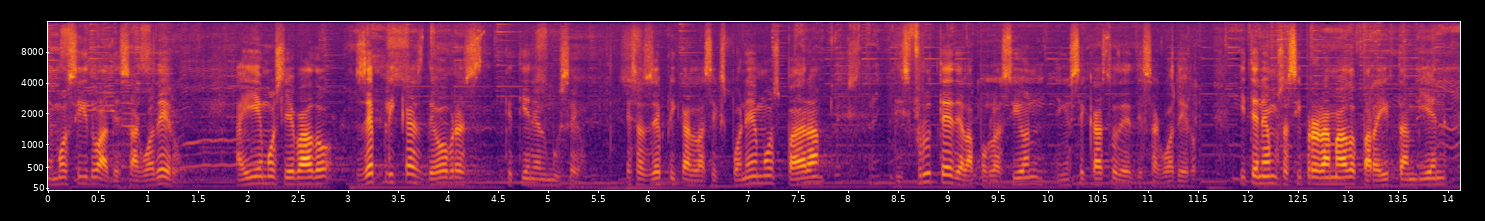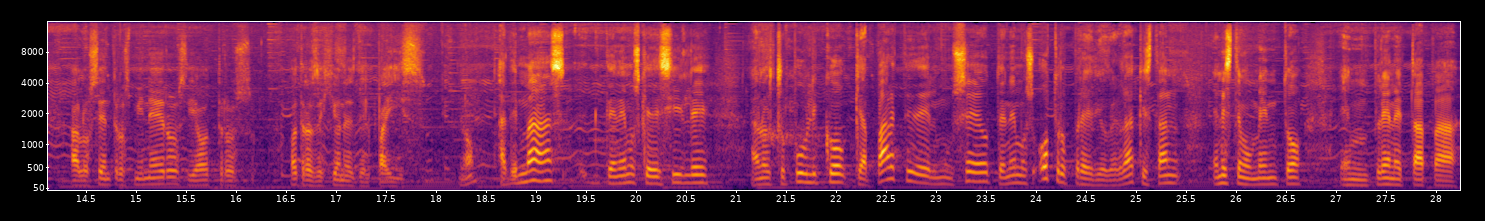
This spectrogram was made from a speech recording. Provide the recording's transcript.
hemos ido a Desaguadero. Ahí hemos llevado réplicas de obras que tiene el museo. Esas réplicas las exponemos para disfrute de la población, en este caso de Desaguadero. Y tenemos así programado para ir también a los centros mineros y a otros, otras regiones del país. ¿no? Además, tenemos que decirle a nuestro público que aparte del museo tenemos otro predio, ¿verdad? Que están en este momento en plena etapa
